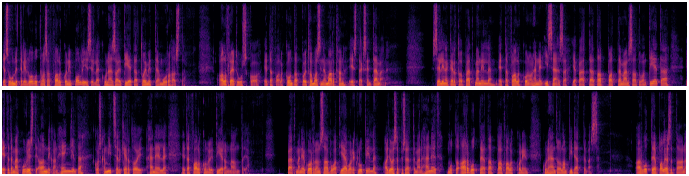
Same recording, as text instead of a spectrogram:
ja suunnitteli luovuttamansa Falconin poliisille, kun hän sai tietää toimittajan murhasta. Alfred uskoo, että Falcon tappoi Thomasin ja Marthan estääkseen tämän. Selina kertoo Batmanille, että Falcon on hänen isänsä ja päättää tappaa tämän saatuan tietää, että tämä kuristi Annikan hengiltä, koska Mitchell kertoi hänelle, että Falcon oli tiedonantaja. Batman ja Gordon saapuvat jäävuoriklubille ajoissa pysäyttämään hänet, mutta arvuttaja tappaa Falconin, kun häntä ollaan pidättämässä. Arvuttaja paljastetaan ö,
